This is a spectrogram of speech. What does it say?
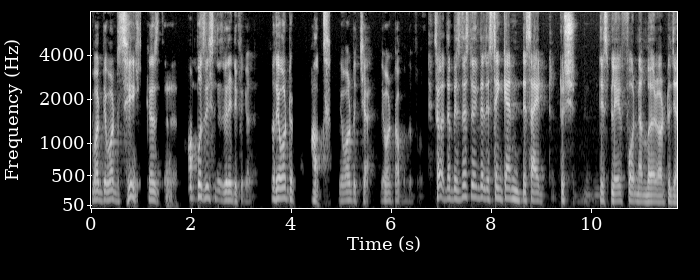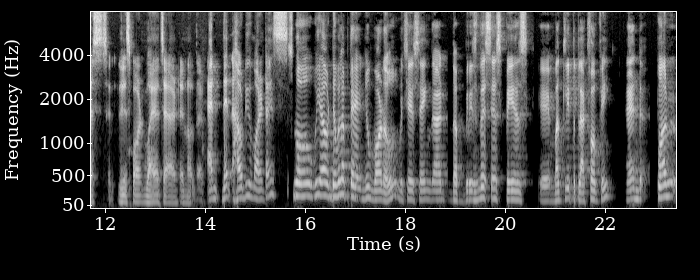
what they want to say because the composition is very difficult. So they want to talk, they want to chat, they want to talk on the phone. So the business doing the listing can decide to sh- display phone number or to just respond via chat and all that. And then how do you monetize? So we have developed a new model which is saying that the businesses pays a monthly platform fee and per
